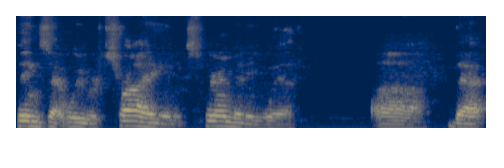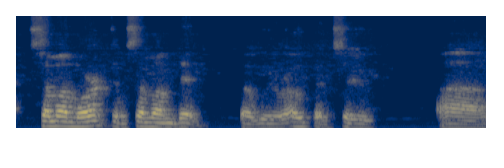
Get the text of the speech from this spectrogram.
things that we were trying and experimenting with uh, that some of them worked and some of them didn't. But we were open to, uh,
